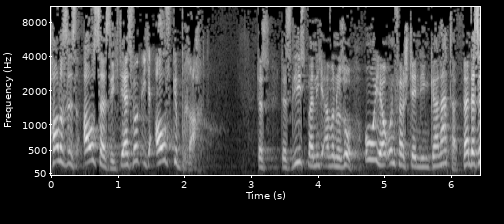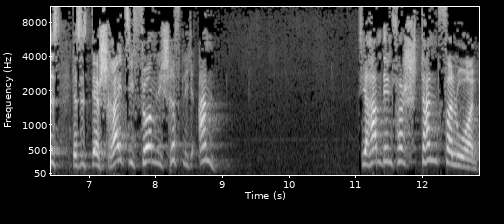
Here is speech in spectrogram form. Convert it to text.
Paulus ist außer sich, der ist wirklich aufgebracht. Das, das liest man nicht einfach nur so, oh ja, unverständigen Galater. Nein, das ist, das ist, der schreit sie förmlich schriftlich an. Sie haben den Verstand verloren.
